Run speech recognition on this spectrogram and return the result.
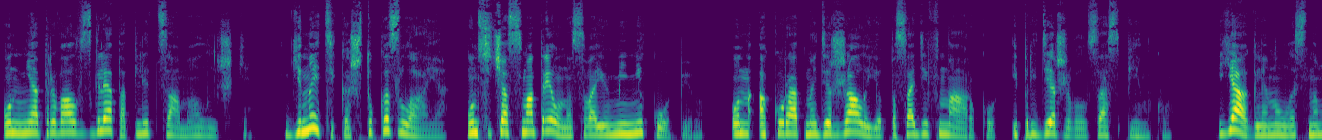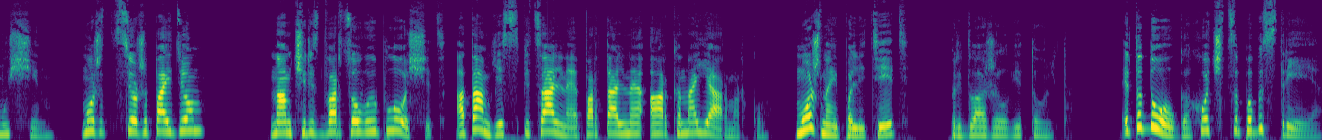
он не отрывал взгляд от лица малышки. Генетика — штука злая. Он сейчас смотрел на свою мини-копию. Он аккуратно держал ее, посадив на руку, и придерживал за спинку. Я оглянулась на мужчин. «Может, все же пойдем?» «Нам через Дворцовую площадь, а там есть специальная портальная арка на ярмарку. Можно и полететь», — предложил Витольд. «Это долго, хочется побыстрее»,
